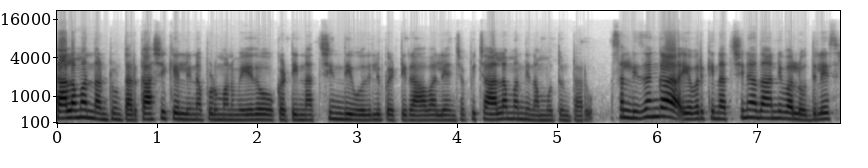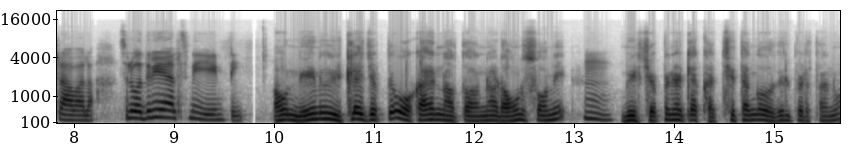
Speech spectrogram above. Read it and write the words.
చాలా మంది అంటుంటారు కాశీకి వెళ్ళినప్పుడు మనం ఏదో ఒకటి నచ్చింది వదిలిపెట్టి రావాలి అని చెప్పి చాలా మంది నమ్ముతుంటారు అసలు నిజంగా ఎవరికి నచ్చిన దాన్ని వాళ్ళు వదిలేసి రావాలా అసలు వదిలేయాల్సిన ఏంటి అవును నేను ఇట్లే చెప్తే ఒక ఆయన నాతో అన్నాడు అవును స్వామి. మీరు చెప్పినట్లే ఖచ్చితంగా వదిలిపెడతాను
